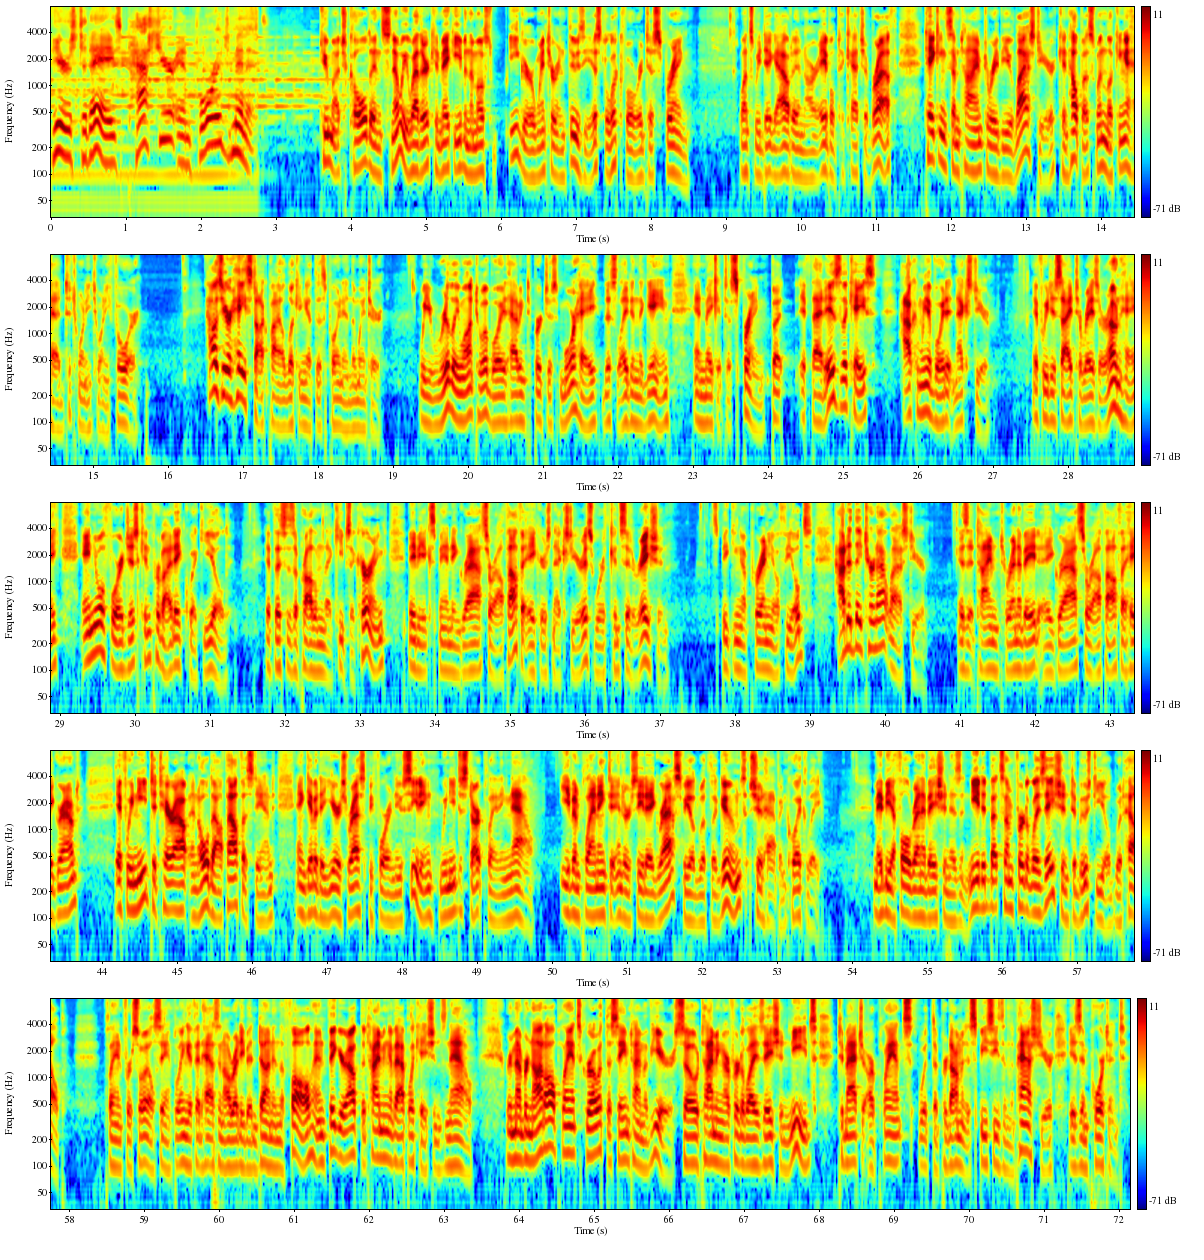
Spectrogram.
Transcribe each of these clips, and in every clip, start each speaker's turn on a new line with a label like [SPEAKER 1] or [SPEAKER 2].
[SPEAKER 1] Here's today's Pasture and Forage Minute.
[SPEAKER 2] Too much cold and snowy weather can make even the most eager winter enthusiast look forward to spring. Once we dig out and are able to catch a breath, taking some time to review last year can help us when looking ahead to 2024. How's your hay stockpile looking at this point in the winter? We really want to avoid having to purchase more hay this late in the game and make it to spring, but if that is the case, how can we avoid it next year? If we decide to raise our own hay, annual forages can provide a quick yield. If this is a problem that keeps occurring, maybe expanding grass or alfalfa acres next year is worth consideration. Speaking of perennial fields, how did they turn out last year? Is it time to renovate a grass or alfalfa hay ground? If we need to tear out an old alfalfa stand and give it a year's rest before a new seeding, we need to start planning now. Even planning to interseed a grass field with legumes should happen quickly. Maybe a full renovation isn't needed, but some fertilization to boost yield would help. Plan for soil sampling if it hasn't already been done in the fall, and figure out the timing of applications now. Remember, not all plants grow at the same time of year, so timing our fertilization needs to match our plants with the predominant species in the past year is important.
